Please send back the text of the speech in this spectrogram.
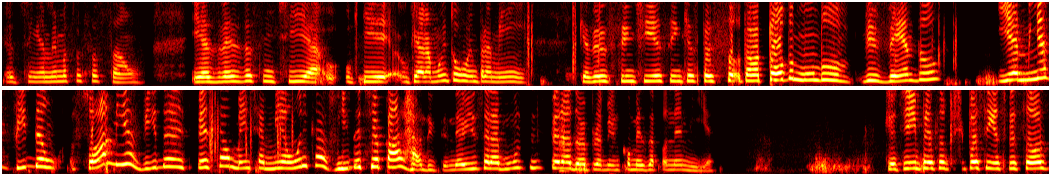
Eu tinha a mesma sensação. E às vezes eu sentia o, que, o que era muito ruim para mim, que às vezes eu sentia assim que as pessoas, tava todo mundo vivendo e a minha vida, só a minha vida, especialmente a minha única vida tinha parado, entendeu? Isso era muito desesperador para mim no começo da pandemia. Porque eu tinha a impressão que, tipo assim, as pessoas,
